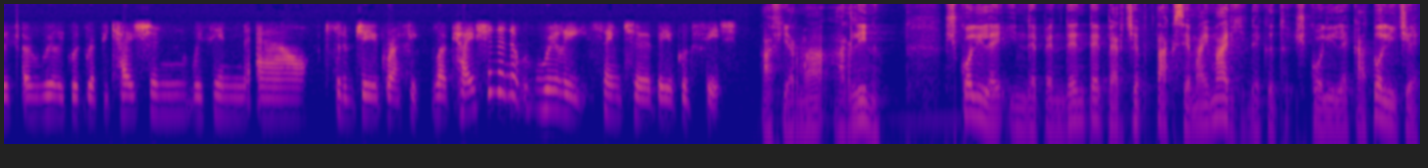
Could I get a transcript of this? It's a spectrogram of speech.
with a really good reputation within our sort of geographic location, and it really seemed to be a good fit. Afirma Arlin. Școlile independente percep taxe mai mari decât școlile catolice,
